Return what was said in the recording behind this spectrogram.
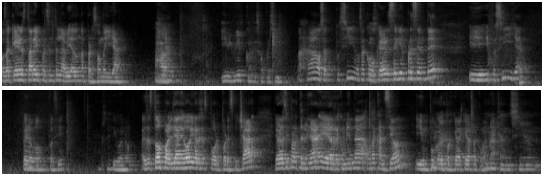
O sea, querer estar ahí presente en la vida de una persona y ya. Ajá. Y vivir con esa persona. Ajá, o sea, pues sí, o sea, como pues querer seguir presente y, pues sí, ya. Pero pues sí. Y bueno, eso es todo por el día de hoy. Gracias por, por escuchar. Y ahora sí, para terminar, eh, recomienda una canción y un poco de por qué la quieres recomendar. Una canción.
